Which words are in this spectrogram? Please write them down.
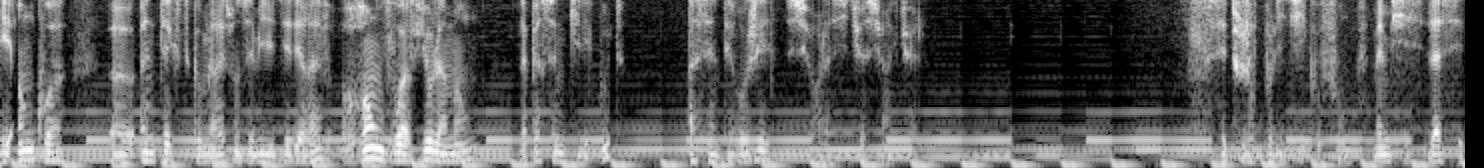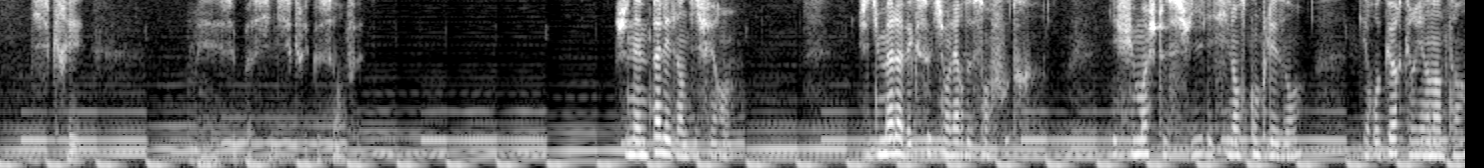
Et en quoi euh, un texte comme La responsabilité des rêves renvoie violemment la personne qui l'écoute à s'interroger sur la situation actuelle. C'est toujours politique au fond, même si là c'est discret, mais c'est pas si discret que ça en fait. Je n'aime pas les indifférents. J'ai du mal avec ceux qui ont l'air de s'en foutre. Les fuis-moi je te suis, les silences complaisants, les rockers que rien n'atteint,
